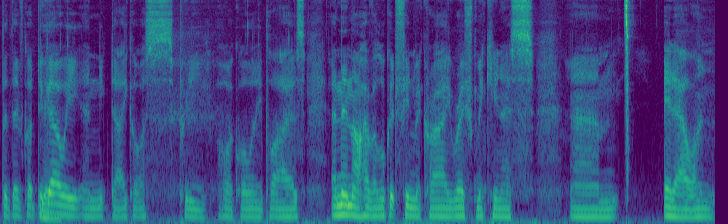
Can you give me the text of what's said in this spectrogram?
but they've got Yeah. De Goey and Nick Daicos, pretty high quality players. And then they'll have a look at Finn Macrae, Reef McInnes, um, Ed Allen.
